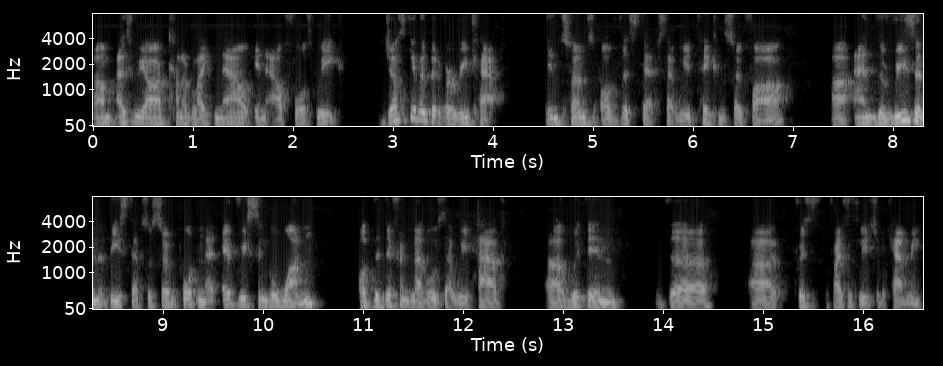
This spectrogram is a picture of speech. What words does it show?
um, as we are kind of like now in our fourth week, just give a bit of a recap in terms of the steps that we've taken so far uh, and the reason that these steps are so important at every single one of the different levels that we have uh, within the uh, Crisis Leadership Academy.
